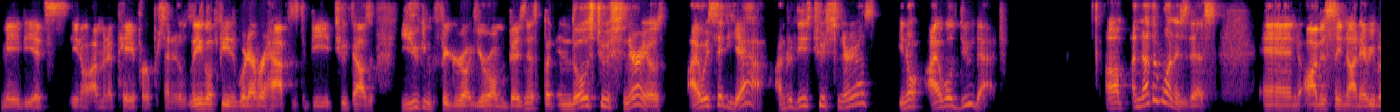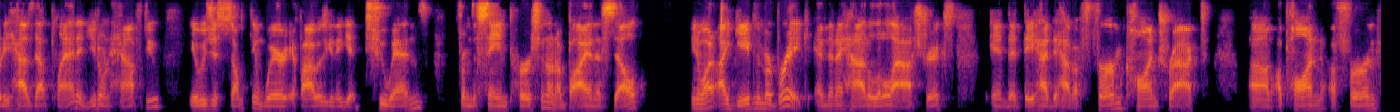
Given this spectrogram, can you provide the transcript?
Maybe it's you know I'm going to pay for a percentage of legal fees, whatever happens to be two thousand. You can figure out your own business. But in those two scenarios, I would say yeah. Under these two scenarios, you know I will do that. Um, another one is this, and obviously not everybody has that plan, and you don't have to. It was just something where if I was going to get two ends from the same person on a buy and a sell, you know what? I gave them a break, and then I had a little asterisk, and that they had to have a firm contract. Um, upon a firm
